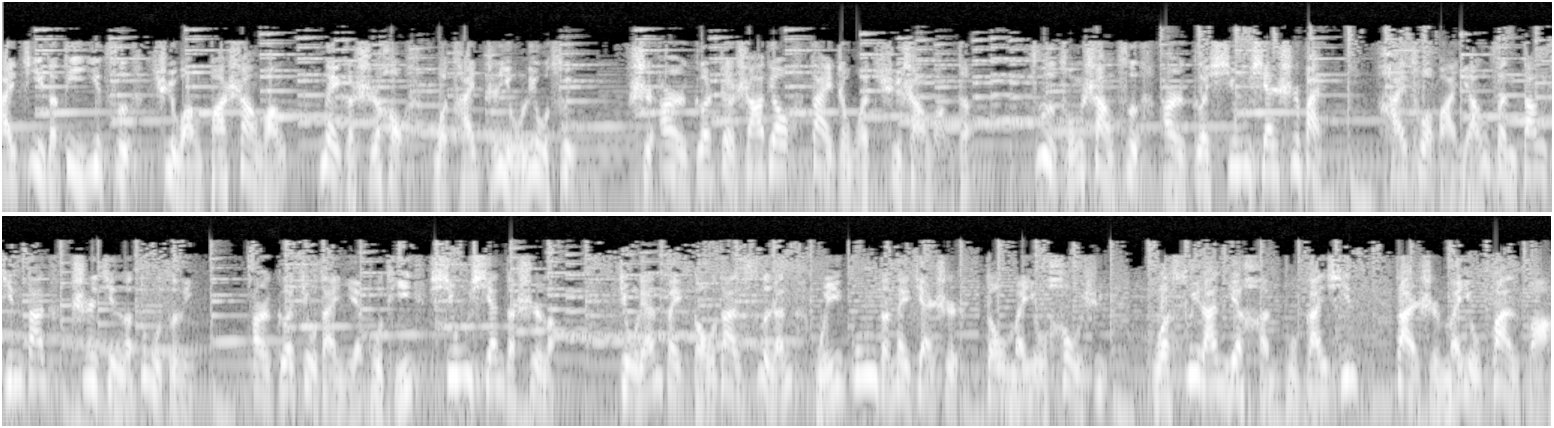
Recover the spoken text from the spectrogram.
还记得第一次去网吧上网，那个时候我才只有六岁，是二哥这沙雕带着我去上网的。自从上次二哥修仙失败，还错把羊粪当金丹吃进了肚子里，二哥就再也不提修仙的事了。就连被狗蛋四人围攻的那件事都没有后续。我虽然也很不甘心，但是没有办法，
